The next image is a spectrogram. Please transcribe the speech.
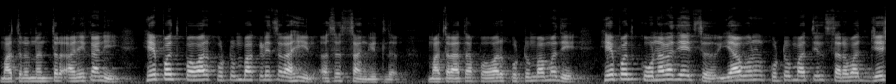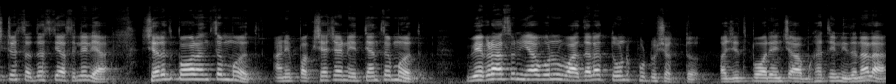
मात्र नंतर अनेकांनी हे पद पवार कुटुंबाकडेच राहील असंच सांगितलं. मात्र आता पवार कुटुंबामध्ये हे पद कोणाला द्यायचं? यावरून कुटुंबातील सर्वात ज्येष्ठ सदस्य असलेल्या शरद पवारांचं मत आणि पक्षाच्या नेत्यांचं मत वेगळा असून यावरून वादाला तोंड फुटू शकतं. अजित पवार यांच्या अपघाती निधनाला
